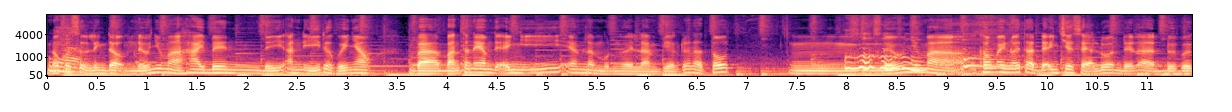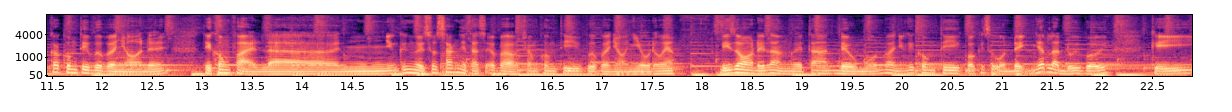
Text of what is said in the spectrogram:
nó yeah. có dạ. sự linh động nếu như mà hai bên đấy ăn ý được với nhau và bản thân em thì anh nghĩ em là một người làm việc rất là tốt uhm, nếu như mà không anh nói thật để anh chia sẻ luôn đấy là đối với các công ty vừa và nhỏ đấy thì không phải là những cái người xuất sắc người ta sẽ vào trong công ty vừa và nhỏ nhiều đâu em lý do đấy là người ta đều muốn vào những cái công ty có cái sự ổn định nhất là đối với cái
